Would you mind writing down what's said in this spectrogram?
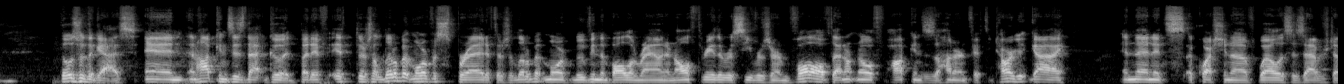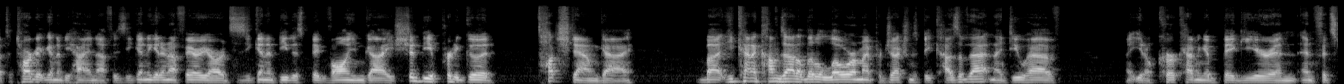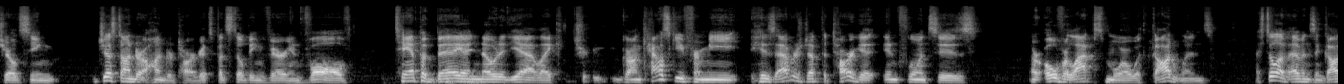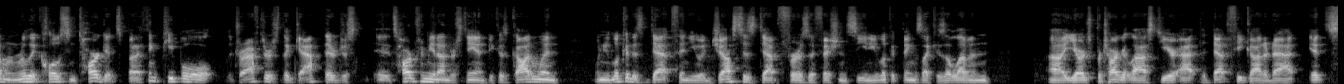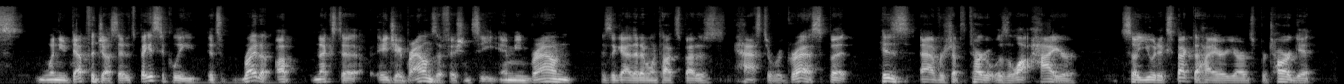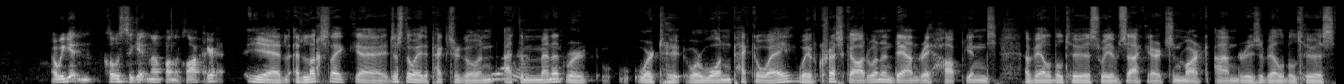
those are the guys, and and Hopkins is that good. But if if there's a little bit more of a spread, if there's a little bit more of moving the ball around, and all three of the receivers are involved, I don't know if Hopkins is a 150 target guy. And then it's a question of, well, is his average depth of target going to be high enough? Is he going to get enough air yards? Is he going to be this big volume guy? He should be a pretty good touchdown guy, but he kind of comes out a little lower in my projections because of that. And I do have, uh, you know, Kirk having a big year and and Fitzgerald seeing just under 100 targets, but still being very involved. Tampa Bay, I noted, yeah, like Gronkowski for me, his average depth of target influences or overlaps more with Godwin's. I still have Evans and Godwin really close in targets, but I think people, the drafters, the gap there just, it's hard for me to understand because Godwin, when you look at his depth and you adjust his depth for his efficiency and you look at things like his 11 uh, yards per target last year at the depth he got it at, it's when you depth adjust it, it's basically, it's right up next to AJ Brown's efficiency. I mean, Brown is the guy that everyone talks about as has to regress, but his average depth of target was a lot higher. So you would expect a higher yards per target. Are we getting close to getting up on the clock here? Yeah, it looks like uh, just the way the picks are going at the minute. We're we're two, we're one pick away. We have Chris Godwin and DeAndre Hopkins available to us. We have Zach Ertz and Mark Andrews available to us.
